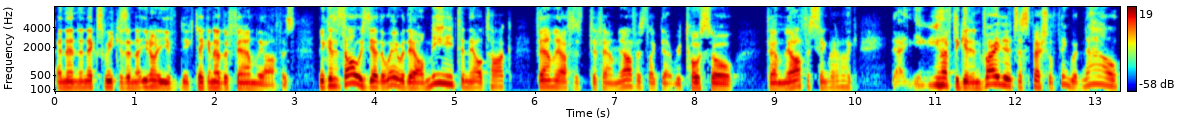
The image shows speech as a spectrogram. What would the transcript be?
And then the next week is another. You know, you, you take another family office because it's always the other way where they all meet and they all talk family office to family office like that Ritoso family office thing. But I'm like, you have to get invited. It's a special thing. But now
